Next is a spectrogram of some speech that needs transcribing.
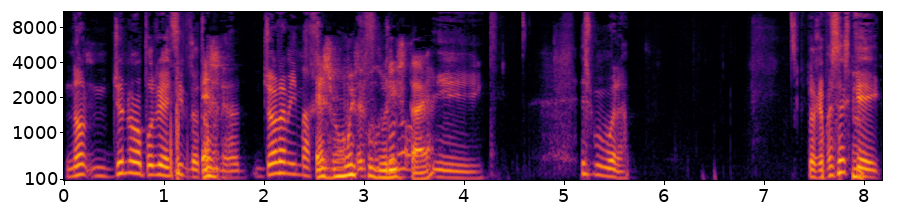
No, yo no lo podría decir de otra Es- manera. Yo ahora me imagino es muy el futurista, ¿eh? y es muy buena. Lo que pasa es Hmm. que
